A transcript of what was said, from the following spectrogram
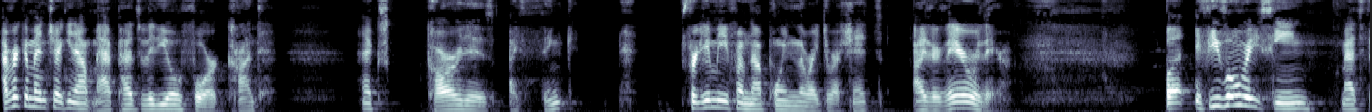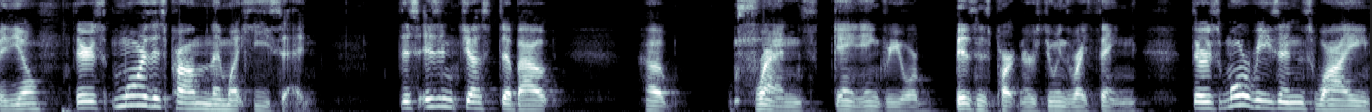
I recommend checking out MatPat's video for context card is, I think, forgive me if I'm not pointing in the right direction. It's either there or there. But if you've already seen Matt's video, there's more of this problem than what he said. This isn't just about uh, friends getting angry or business partners doing the right thing. There's more reasons why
